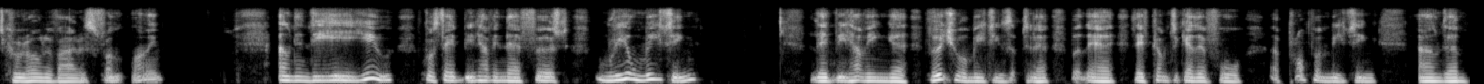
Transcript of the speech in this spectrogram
to coronavirus frontline. And in the EU, of course, they've been having their first real meeting. They've been having uh, virtual meetings up to now, but they they've come together for a proper meeting, and um,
